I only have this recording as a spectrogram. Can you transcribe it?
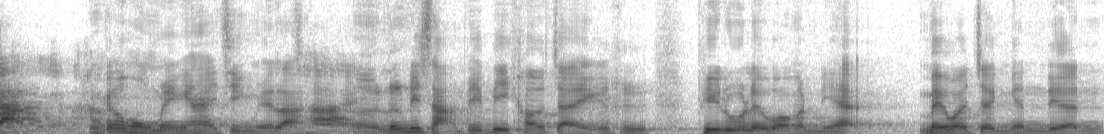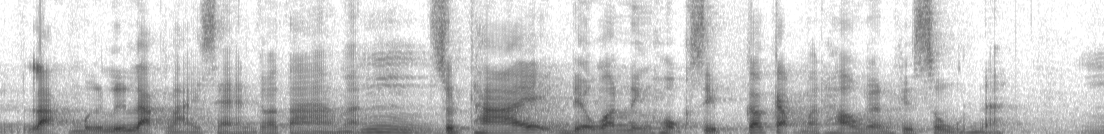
ยากเหมือนกันนะคมัรันบ ก็คงไม่ง่ายจริงไหมล่ะใช่ เออเรื่องที่สามที่พี่เข้าใจก็คือ พี่รู้เลยว่าวันเนี้ยไม่ว่าจะเงินเดือนหลักหมื่นหรือหลักหลายแสนก็ตามอะอืมสุดท้ายเดี๋ยววันหนึ่ง60 ก็กลับมาเท่ากันคือศูนย์นะอื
